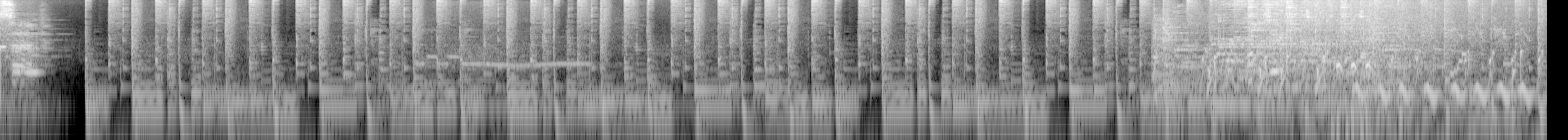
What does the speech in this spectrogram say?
to serve. It's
